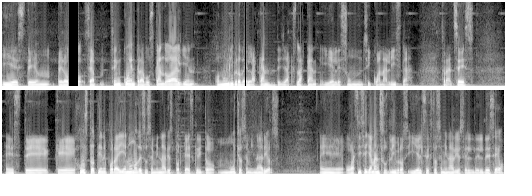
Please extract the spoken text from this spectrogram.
Y este, pero se, se encuentra buscando a alguien con un libro de Lacan, de Jacques Lacan, y él es un psicoanalista francés, este, que justo tiene por ahí en uno de sus seminarios, porque ha escrito muchos seminarios, eh, o así se llaman sus libros, y el sexto seminario es el del deseo,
